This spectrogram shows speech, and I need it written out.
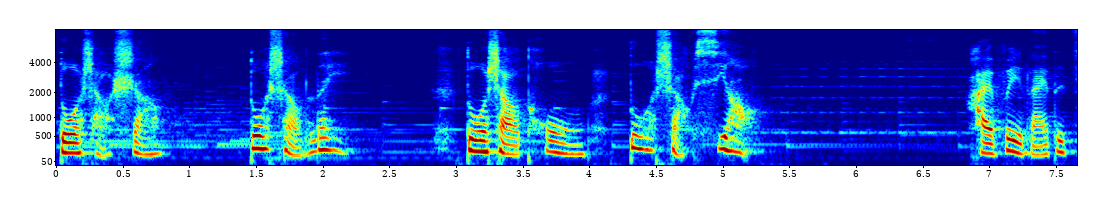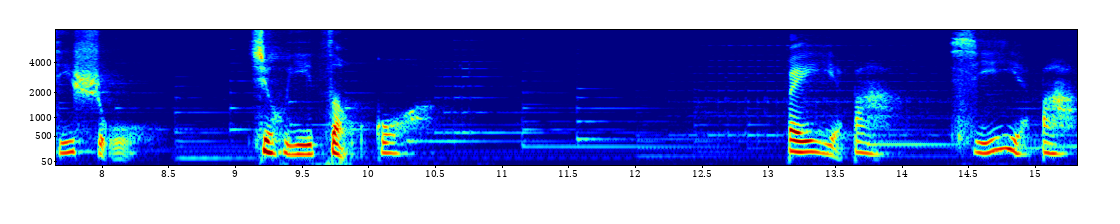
多少伤，多少泪，多少痛，多少笑，还未来得及数，就已走过。悲也罢，喜也罢。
